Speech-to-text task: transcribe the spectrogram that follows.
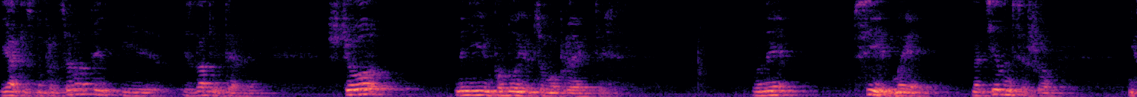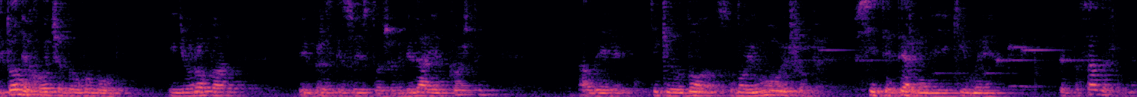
Якісно працювати і, і здати в термін. Що мені імпонує в цьому проєкті? Вони всі ми націлимося, що ніхто не хоче довгобуду. І Європа, і Європейський Союз теж виділяє кошти, але тільки одно, з одною умовою, щоб всі ті терміни, які ми підписали, щоб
